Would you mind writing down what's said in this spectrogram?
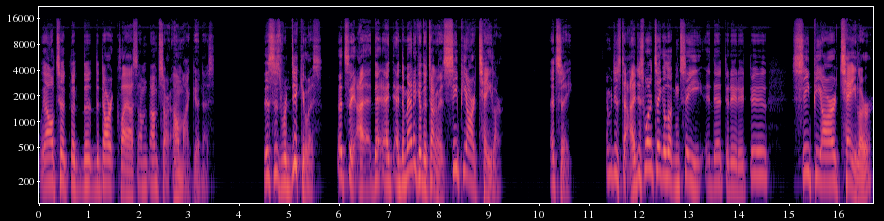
we all took the, the the dark class. I'm I'm sorry. Oh my goodness, this is ridiculous. Let's see. I, the, and- the mannequin they're talking about CPR Taylor. Let's see. Let me just. I just want to take a look and see. Da. CPR Taylor.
